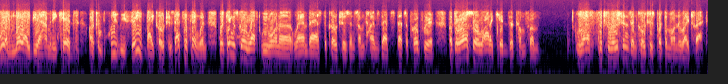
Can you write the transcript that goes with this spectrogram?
we have no idea how many kids are completely saved by coaches. That's the thing. When when things go left, we want to lambaste the coaches, and sometimes that's that's appropriate. But there are also a lot of kids that come from lost situations and coaches put them on the right track.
